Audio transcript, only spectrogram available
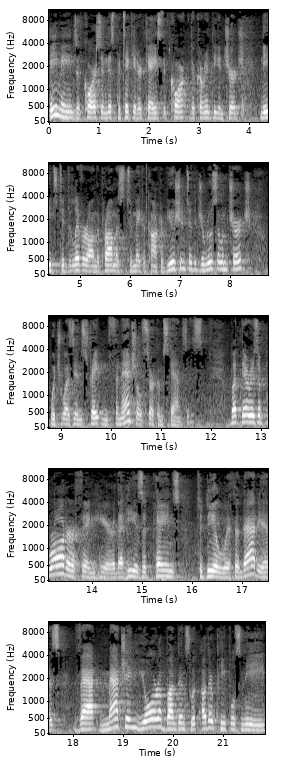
He means, of course, in this particular case, that Cor- the Corinthian church needs to deliver on the promise to make a contribution to the Jerusalem church, which was in straitened financial circumstances. But there is a broader thing here that he is at pains to deal with, and that is that matching your abundance with other people's need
